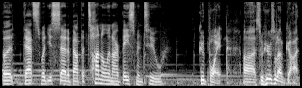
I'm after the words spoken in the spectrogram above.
But that's what you said about the tunnel in our basement, too. Good point. Uh, so here's what I've got.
